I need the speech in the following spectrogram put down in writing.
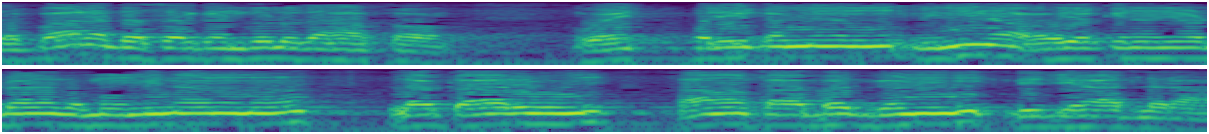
دا پارا دا سرگندلو دا حقا. فریقا من او خام قابت گنی لرا.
